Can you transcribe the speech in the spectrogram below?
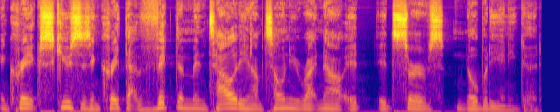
and create excuses and create that victim mentality. And I'm telling you right now, it it serves nobody any good.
